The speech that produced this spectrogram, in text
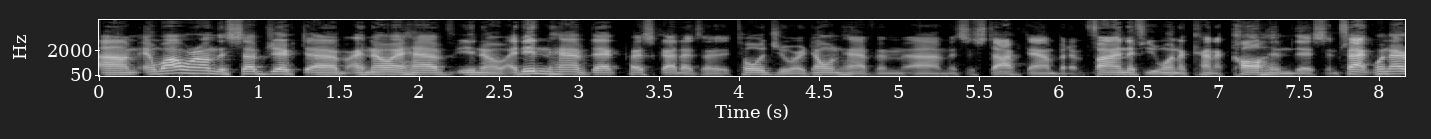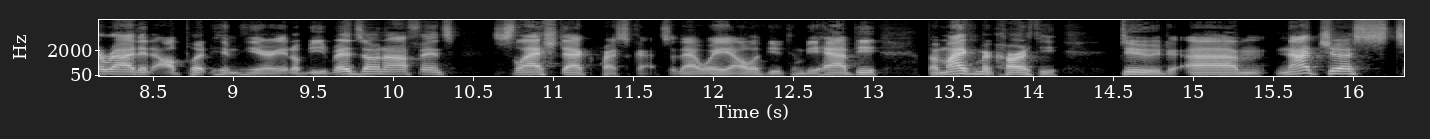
Um, and while we're on the subject, um, I know I have, you know, I didn't have Dak Prescott as I told you, or don't have him um, as a stock down, but I'm fine if you want to kind of call him this. In fact, when I ride it, I'll put him here. It'll be red zone offense slash Dak Prescott. So that way all of you can be happy. But Mike McCarthy, dude, um, not just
